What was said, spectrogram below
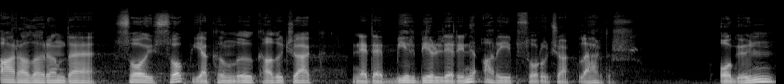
aralarında soy sop yakınlığı kalacak ne de birbirlerini arayıp soracaklardır. O gün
